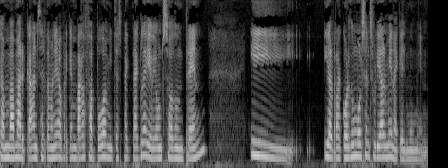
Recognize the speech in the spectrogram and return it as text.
que em va marcar en certa manera perquè em va agafar por a mig espectacle, hi havia un so d'un tren i, i el recordo molt sensorialment aquell moment.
